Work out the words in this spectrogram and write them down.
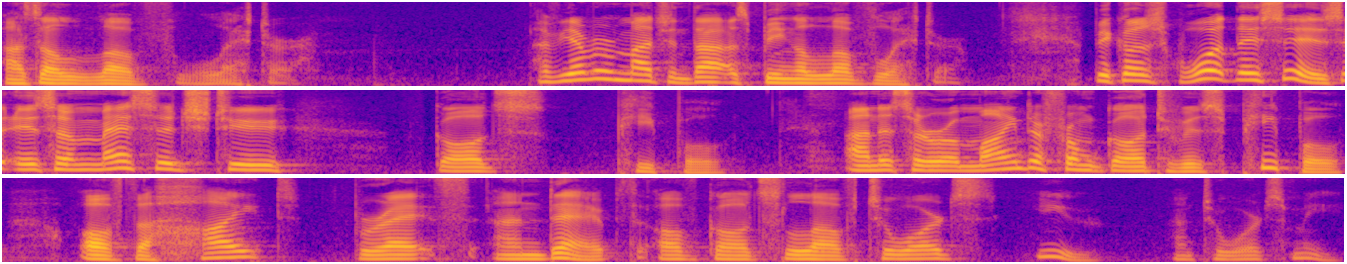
as a love letter. Have you ever imagined that as being a love letter? Because what this is, is a message to God's people. And it's a reminder from God to his people of the height, breadth, and depth of God's love towards you and towards me.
